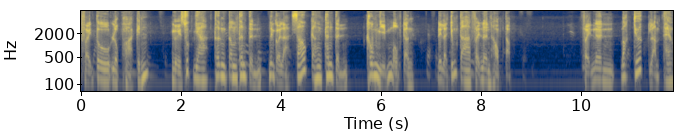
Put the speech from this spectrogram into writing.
Phải tu lục hòa kính. Người xuất gia thân tâm thanh tịnh, nên gọi là sáu căn thanh tịnh, không nhiễm một trần đây là chúng ta phải nên học tập. Phải nên bắt chước làm theo.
